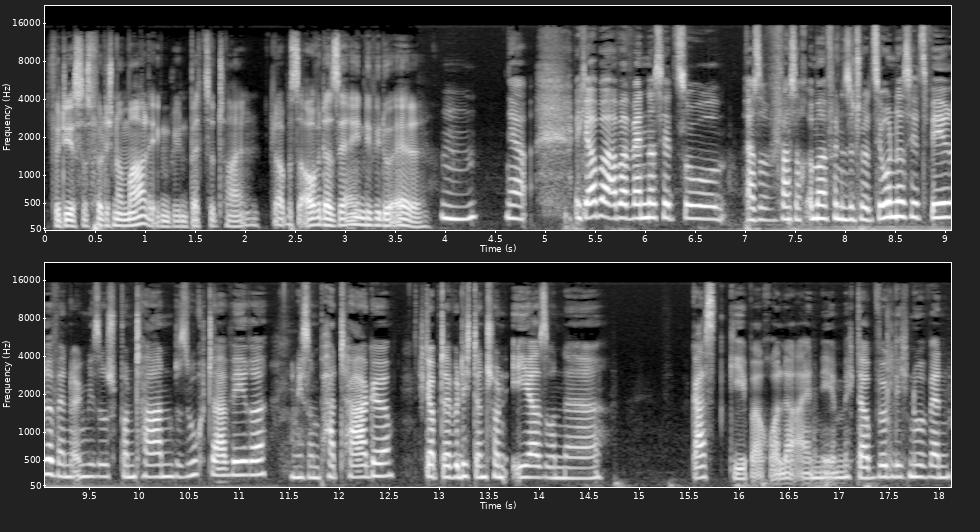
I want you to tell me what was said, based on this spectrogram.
Für die ist das völlig normal, irgendwie ein Bett zu teilen. Ich glaube, es ist auch wieder sehr individuell. Mhm. Ja, ich glaube aber, wenn das jetzt so, also was auch immer für eine Situation das jetzt wäre, wenn irgendwie so spontan Besuch da wäre, irgendwie so ein paar Tage, ich glaube, da würde ich dann schon eher so eine Gastgeberrolle einnehmen. Ich glaube wirklich nur, wenn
